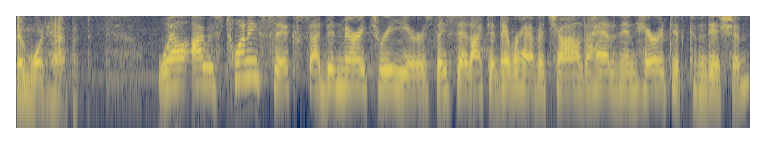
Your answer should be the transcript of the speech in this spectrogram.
And what happened? Well, I was 26. I'd been married three years. They said I could never have a child. I had an inherited condition.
